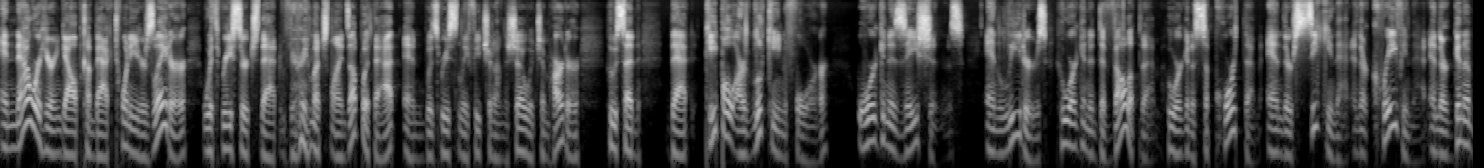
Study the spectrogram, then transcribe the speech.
And now we're hearing Gallup come back 20 years later with research that very much lines up with that and was recently featured on the show with Jim Harter, who said that people are looking for organizations and leaders who are going to develop them, who are going to support them. And they're seeking that and they're craving that. And they're going to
